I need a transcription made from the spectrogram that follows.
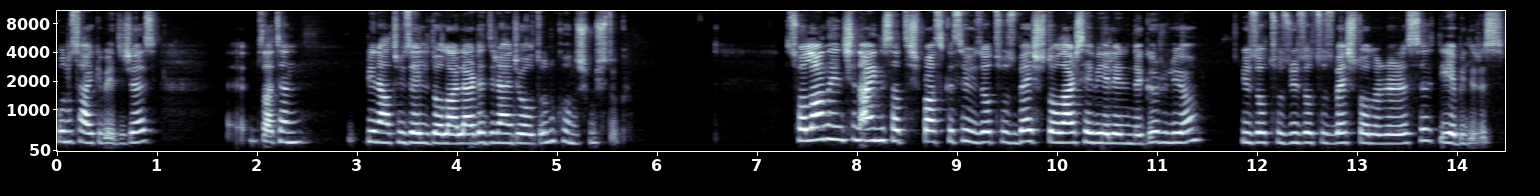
Bunu takip edeceğiz. Ee, zaten 1650 dolarlarda direnci olduğunu konuşmuştuk. Solana için aynı satış baskısı 135 dolar seviyelerinde görülüyor. 130-135 dolar arası diyebiliriz.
